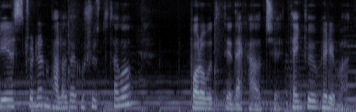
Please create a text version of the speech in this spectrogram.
ডিয়ার স্টুডেন্ট ভালো থাকো, সুস্থ থাকো। পরবর্তীতে দেখা হচ্ছে। থ্যাংক ইউ ভেরি মাচ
